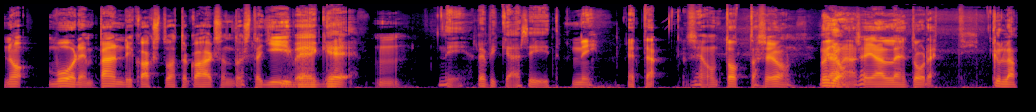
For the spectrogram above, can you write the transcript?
No, vuoden bändi 2018 JVG. JVG. Mm. Niin, repikää siitä. Niin, että se on totta, se on. No Tänään joo, se jälleen todettiin. kyllä.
